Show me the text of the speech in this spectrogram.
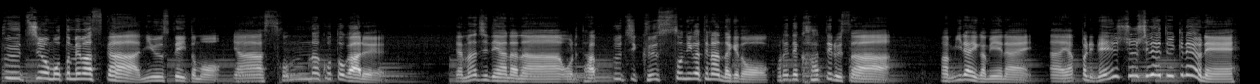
プ打ちを求めますかニューステイトも。いやー、そんなことがある。いや、マジでやだな俺タップ打ちくっそ苦手なんだけど、これで勝てるさ、まあ、未来が見えない。あ、やっぱり練習しないといけないよね。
